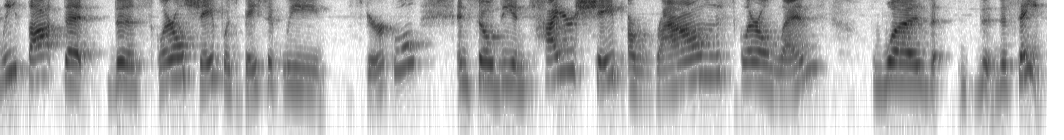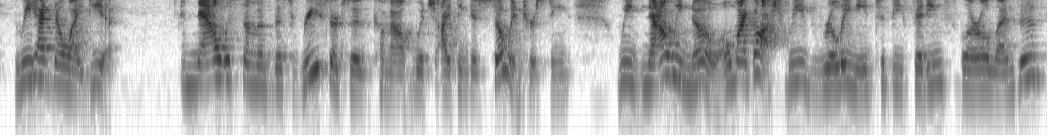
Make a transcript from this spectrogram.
we thought that the scleral shape was basically spherical. And so the entire shape around the scleral lens was the, the same. We had no idea. And now with some of this research that has come out, which I think is so interesting, we now we know, oh my gosh, we really need to be fitting scleral lenses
